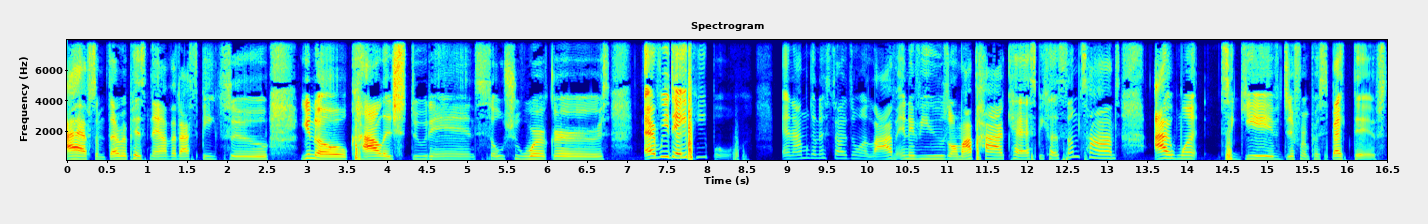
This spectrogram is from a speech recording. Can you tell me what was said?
I have some therapists now that I speak to, you know, college students, social workers, everyday people. And I'm going to start doing live interviews on my podcast because sometimes I want to give different perspectives.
